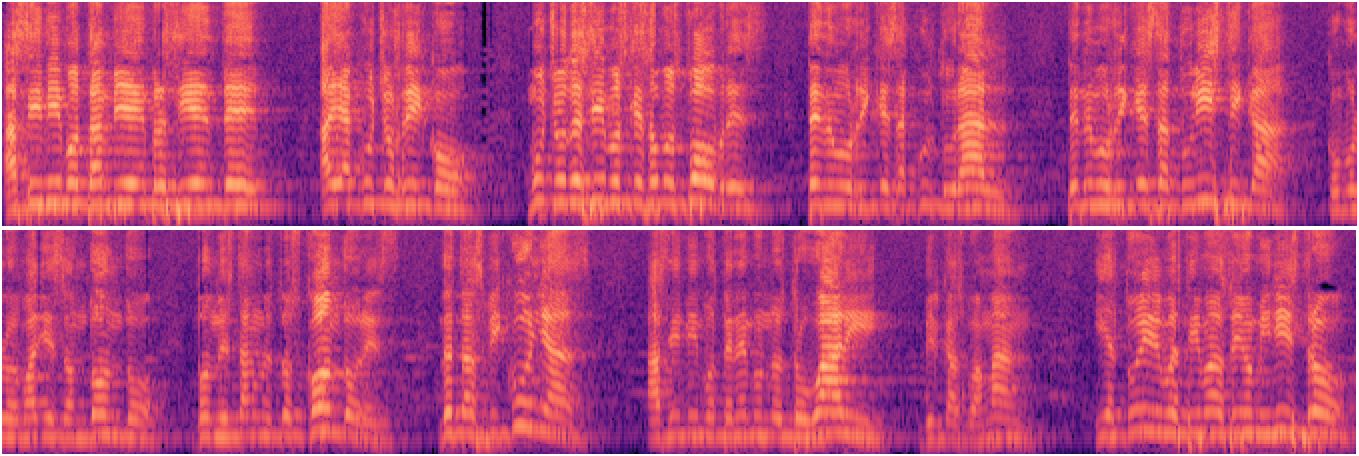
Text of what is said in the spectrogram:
Asimismo también, presidente, Ayacucho rico. Muchos decimos que somos pobres, tenemos riqueza cultural, tenemos riqueza turística, como los valles Ondondo, donde están nuestros cóndores, nuestras vicuñas. Asimismo tenemos nuestro Huari, Vilcasguamán. Y el turismo, estimado señor ministro,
